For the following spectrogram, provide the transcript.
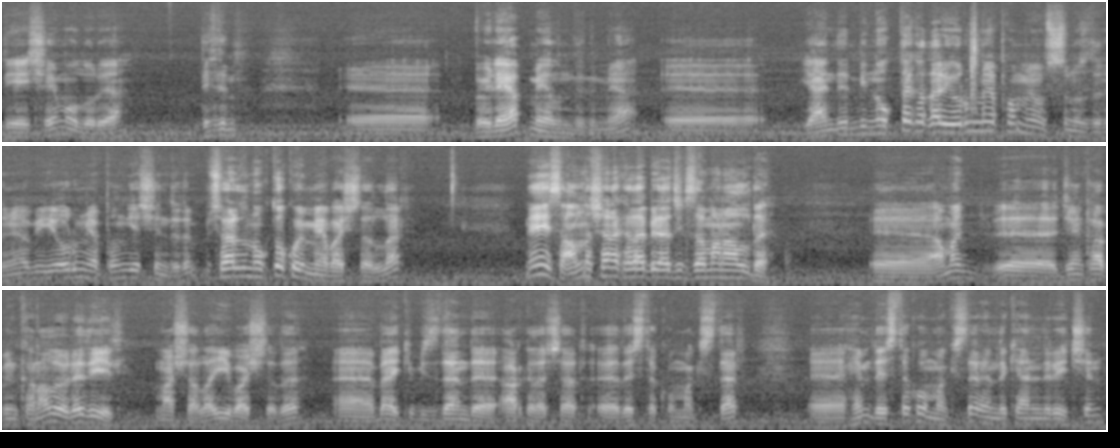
diye şey mi olur ya? Dedim eee, böyle yapmayalım dedim ya. Eee, yani dedim bir nokta kadar yorum mu yapamıyorsunuz dedim ya. Bir yorum yapın geçin dedim. Bir sefer de nokta koymaya başladılar. Neyse anlaşana kadar birazcık zaman aldı. Eee, ama eee, Cenk abinin kanalı öyle değil. Maşallah iyi başladı. Eee, belki bizden de arkadaşlar eee, destek olmak ister. Eee, hem destek olmak ister hem de kendileri için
